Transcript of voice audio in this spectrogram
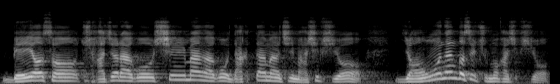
매여서 좌절하고 실망하고 낙담하지 마십시오. 영원한 것을 주목하십시오.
